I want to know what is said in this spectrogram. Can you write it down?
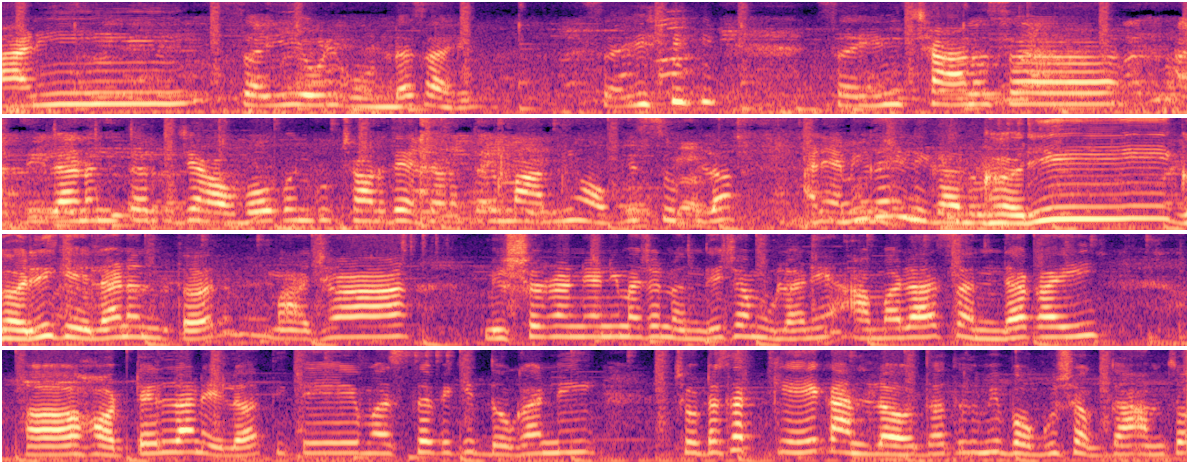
आणि सई एवढी गोंडस आहे. सई सई छान असं दिल्यानंतर तिचे हावभाव पण खूप छान होते. ह्याच्यानंतर मग आम्ही ऑफिस सुटलं. आणि आम्ही घरी निघालो. घरी घरी गेल्यानंतर माझ्या मिस्टरांनी आणि माझ्या नंदेच्या मुलाने आम्हाला संध्याकाळी हॉटेलला नेलं. तिथे मस्तपैकी दोघांनी छोटासा केक आणला होता. तर तुम्ही बघू शकता आमचं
